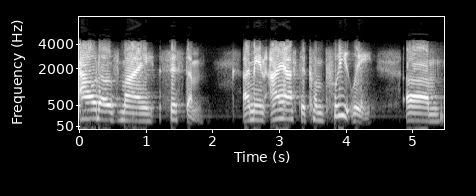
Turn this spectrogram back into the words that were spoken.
out of my system. I mean, I have to completely um,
